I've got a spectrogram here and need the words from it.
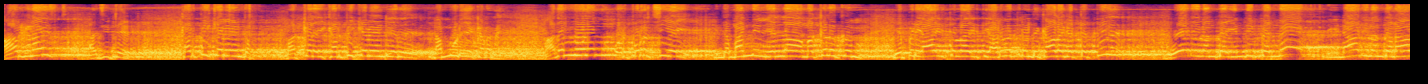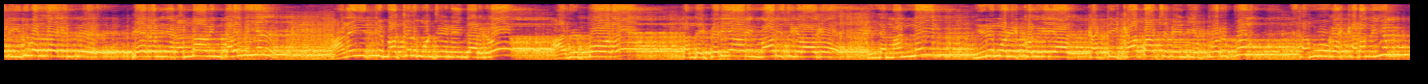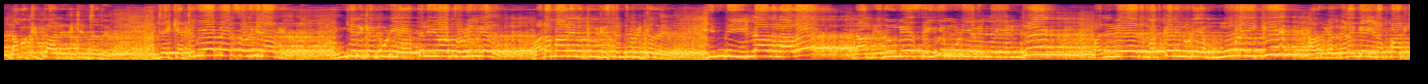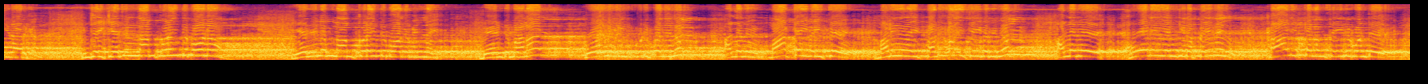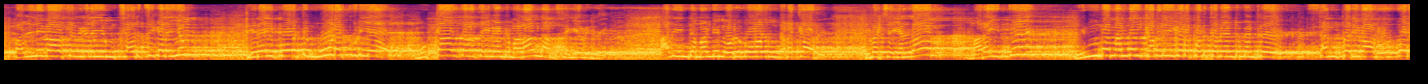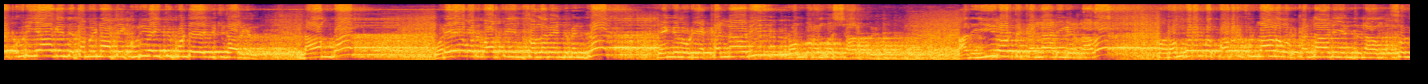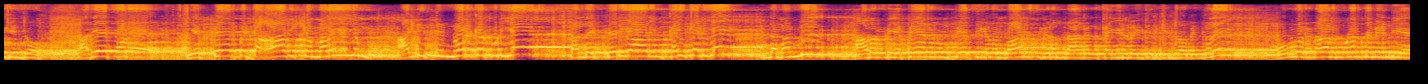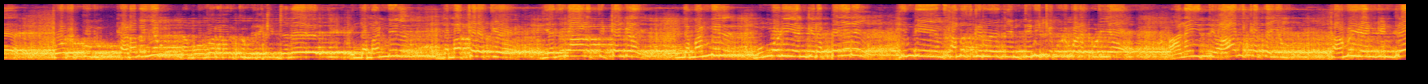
ஆர்கனைஸ்ட் அஜிடேட் கற்பிக்க வேண்டும். மக்களை கற்பிக்க வேண்டியது நம்முடைய கடமை. அதன் மூலம் ஒரு புரட்சியை இந்த மண்ணில் எல்லா மக்களுக்கும் எப்படி ஆயிரத்தி தொள்ளாயிரத்தி அறுபத்தி ரெண்டு காலகட்டத்தில் ஓடி வந்த இந்தி பெண்ணே நீ நாடி வந்த நாடு இதுவல்ல என்று பேரறிஞர் அண்ணாவின் தலைமையில் அனைத்து மக்களும் ஒன்றிணைந்தார்களோ அது போல தந்தை பெரியாரின் வாரிசுகளாக இந்த மண்ணை இருமொழி கொள்கையால் கட்டி காப்பாற்ற வேண்டிய பொறுப்பும் சமூக கடமையும் நமக்கு தான் இருக்கின்றது. இன்றைக்கு எத்தனையோ பேர் சொல்கிறார்கள் இங்க இருக்கக்கூடிய எத்தனையோ தொழில்கள் வட மாநிலங்களுக்கு சென்று விட்டது ஹிந்தி இல்லாதனால நாம் எதுவுமே செய்ய முடியவில்லை என்று பல்வேறு மக்களினுடைய மூளைக்கு அவர்கள் விலங்கையிட பார்க்கிறார்கள். இன்றைக்கு எதில் நாம் குறைந்து போனோம்? எதிலும் நாம் குறைந்து போகவில்லை. வேண்டுமான வேண்டுமானால் கோழிகள் குடிப்பதிலும் அல்லது மாட்டை வைத்து மனிதனை படுகொலை செய்வதிலும் அல்லது ஹோலி என்கிற பெயரில் காலித்தனம் செய்து கொண்டு பள்ளிவாசல்களையும் சர்ச்சுகளையும் திரை போட்டு மூடக்கூடிய முட்டாள்தனத்தை வேண்டுமானால் நாம் செய்யவில்லை. அது இந்த மண்ணில் ஒருபோதும் நடக்காது. இவற்றை எல்லாம் மறைத்து இந்த மண்ணை கபலீகரப்படுத்த வேண்டும் என்று சங் பரிவார் ஒவ்வொரு குறியாக இந்த தமிழ்நாட்டை குறிவைத்துக் கொண்டே இருக்கிறார்கள். நாம் தான் ஒரே ஒரு வார்த்தையில் சொல்ல வேண்டும் என்றால் எங்களுடைய கண்ணாடி ரொம்ப ரொம்ப ஷார்ப்பு அது ஈரோட்டு கண்ணாடிங்கிறதுனால இப்போ ரொம்ப ரொம்ப பவர்ஃபுல்லான ஒரு கண்ணாடி என்று நாம் சொல்கின்றோம். அதே போல எப்பேற்பட்ட ஆதிக்க மலையையும் அடித்து நொறுக்கக்கூடிய தந்தை பெரியாரின் கைக்கடியை இந்த மண்ணில் அவருடைய பேரனும் பேத்திகளும் வாரிசுகளும் நாங்கள் கையில் வைத்திருக்கின்றோம் என்பதை ஒவ்வொரு நாளும் உணர்த்த வேண்டிய பொறுப்பும் கடமையும் நம் ஒவ்வொருவருக்கும் இருக்கின்றது. இந்த மண்ணில் இந்த மக்களுக்கு எதிரான திட்டங்களை இந்த மண்ணில் மும்மொழி என்கிற பெயரில் ஹிந்தியையும் சமஸ்கிருதத்தையும் திணிக்க முற்படக்கூடிய அனைத்து ஆதிக்கத்தையும் தமிழ் என்கின்ற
